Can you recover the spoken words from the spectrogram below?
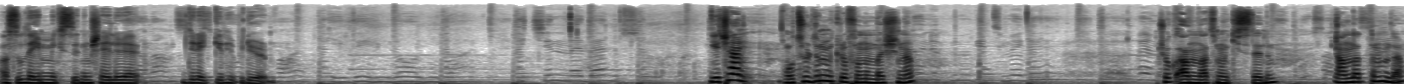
asıl değinmek istediğim şeylere direkt girebiliyorum. Geçen oturdum mikrofonun başına. Çok anlatmak istedim. Anlattım da.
